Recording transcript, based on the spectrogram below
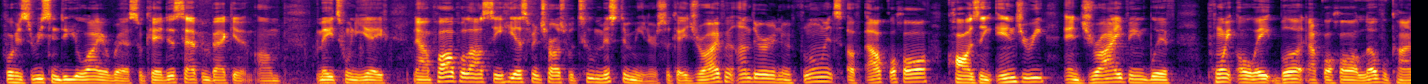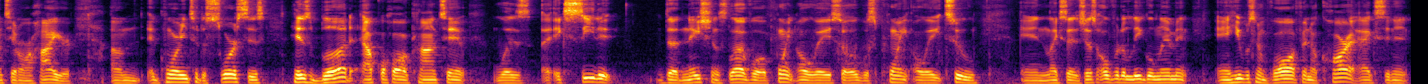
for his recent DUI arrest. Okay, this happened back in um, May 28th. Now, Paul Pelosi, he has been charged with two misdemeanors. Okay, driving under an influence of alcohol, causing injury, and driving with 0.08 blood alcohol level content or higher. Um, according to the sources, his blood alcohol content was uh, exceeded the nation's level of 0.08, so it was 0.082 and like I said, just over the legal limit. And he was involved in a car accident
